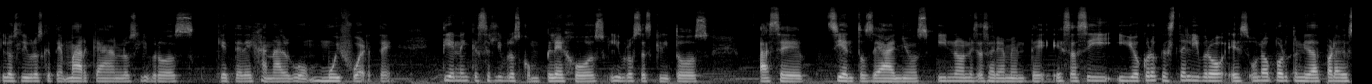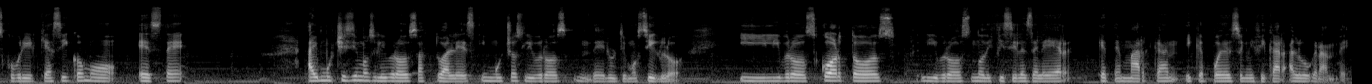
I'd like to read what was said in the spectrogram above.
los libros que te marcan, los libros que te dejan algo muy fuerte. Tienen que ser libros complejos, libros escritos hace cientos de años y no necesariamente es así. Y yo creo que este libro es una oportunidad para descubrir que así como este, hay muchísimos libros actuales y muchos libros del último siglo y libros cortos, libros no difíciles de leer que te marcan y que pueden significar algo grande.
